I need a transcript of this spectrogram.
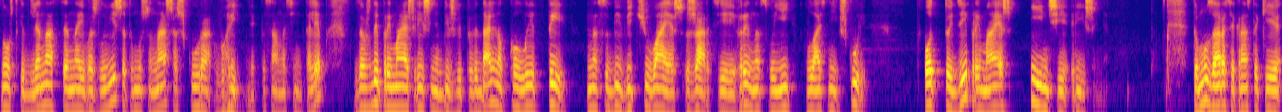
Знову ж таки, для нас це найважливіше, тому що наша шкура в грі, як писав Насім Талєб, завжди приймаєш рішення більш відповідально, коли ти на собі відчуваєш жар цієї гри на своїй власній шкурі. От тоді приймаєш інші рішення. Тому зараз якраз таки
